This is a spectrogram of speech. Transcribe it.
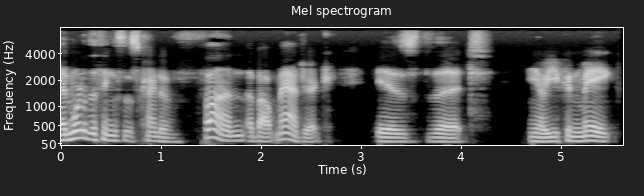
and one of the things that's kind of fun about Magic is that you know you can make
